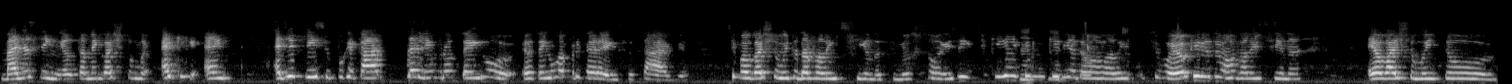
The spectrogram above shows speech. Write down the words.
Mas, assim, eu também gosto muito. É que é, é difícil, porque cada livro eu tenho, eu tenho uma preferência, sabe? Tipo, eu gosto muito da Valentina, assim, meu sonho. Gente, quem é que não queria ter uma Valentina? Tipo, eu queria ter uma Valentina. Eu gosto muito.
